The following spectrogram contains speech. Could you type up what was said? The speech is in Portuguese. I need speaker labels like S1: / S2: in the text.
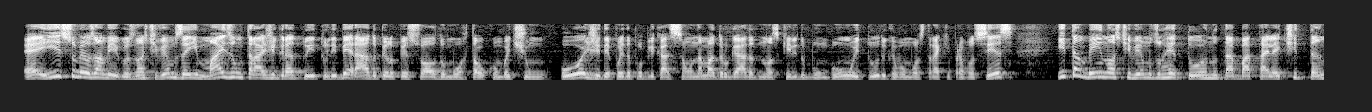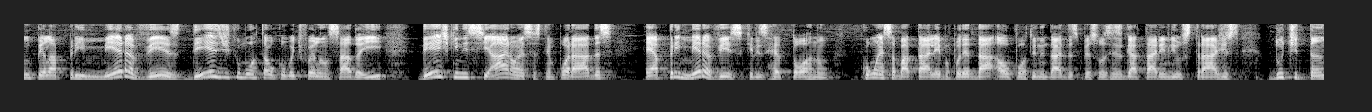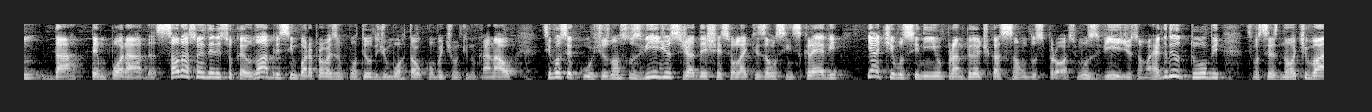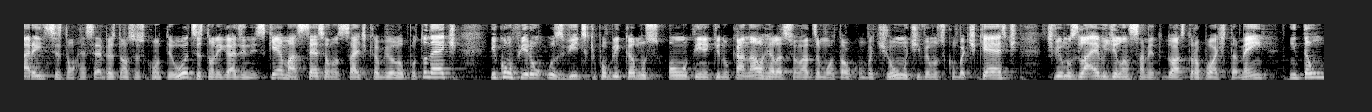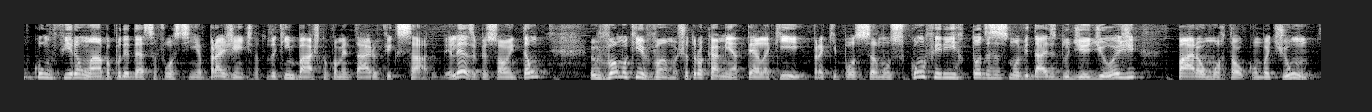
S1: É isso, meus amigos. Nós tivemos aí mais um traje gratuito liberado pelo pessoal do Mortal Kombat 1 hoje, depois da publicação na madrugada do nosso querido Bumbum e tudo que eu vou mostrar aqui pra vocês. E também nós tivemos o retorno da Batalha Titã pela primeira vez desde que o Mortal Kombat foi lançado aí, desde que iniciaram essas temporadas. É a primeira vez que eles retornam com essa batalha aí para poder dar a oportunidade das pessoas resgatarem ali os trajes do Titã da temporada. Saudações dele, Sucaio Nobre, simbora para mais um conteúdo de Mortal Kombat 1 aqui no canal. Se você curte os nossos vídeos, já deixa seu likezão, se inscreve e ativa o sininho para não notificação dos próximos vídeos. É uma regra do YouTube, se vocês não ativarem, vocês não recebem os nossos conteúdos, vocês estão ligados aí no esquema, acesse o nosso site cameolo.net e confiram os vídeos que publicamos ontem aqui no canal relacionados a Mortal Kombat 1, tivemos Combat Cast, tivemos live de lançamento do Astrobot também, também, então confiram lá para poder dar essa forcinha pra gente, tá tudo aqui embaixo no comentário fixado, beleza pessoal? Então vamos que vamos, deixa eu trocar minha tela aqui para que possamos conferir todas essas novidades do dia de hoje para o Mortal Kombat 1.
